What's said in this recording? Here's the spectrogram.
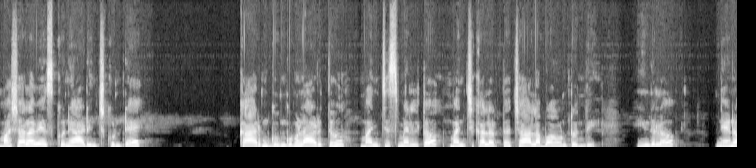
మసాలా వేసుకొని ఆడించుకుంటే కారం గుంగుమలాడుతూ మంచి స్మెల్తో మంచి కలర్తో చాలా బాగుంటుంది. ఇందులో నేను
